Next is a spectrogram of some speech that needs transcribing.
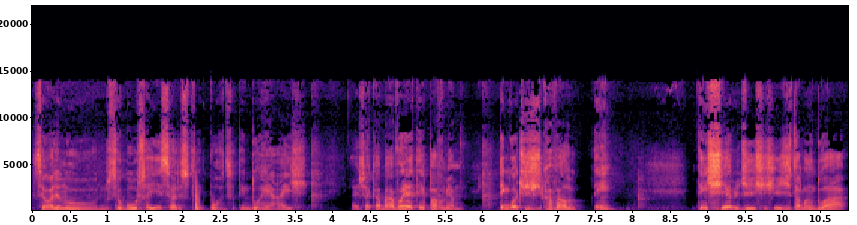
Você olha no, no seu bolso aí, você olha, você tem, porra, só tem dois reais. Aí você acaba, ah, vou ler Taipava mesmo. Tem gosto de cavalo? Tem. Tem cheiro de xixi de tamanduá?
